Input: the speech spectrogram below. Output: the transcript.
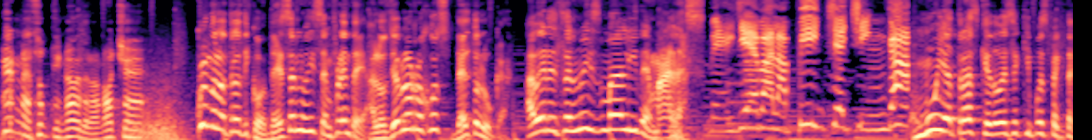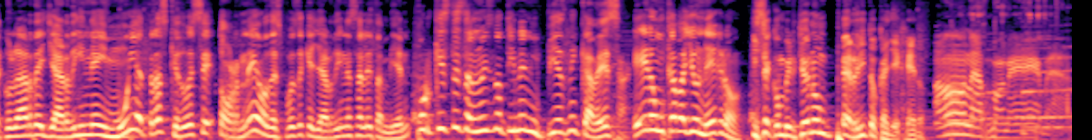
Viernes sub 9 de la noche. Cuando el Atlético de San Luis se enfrente a los Diablos Rojos del Toluca. A ver, el San Luis mal y de malas. Me lleva la pinche chingada. Muy atrás quedó ese equipo espectacular de Jardine y muy atrás quedó ese torneo después de que Jardine sale también. Porque este San Luis no tiene ni pies ni cabeza. Era un caballo negro y se convirtió en un perrito callejero. Unas monedas.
